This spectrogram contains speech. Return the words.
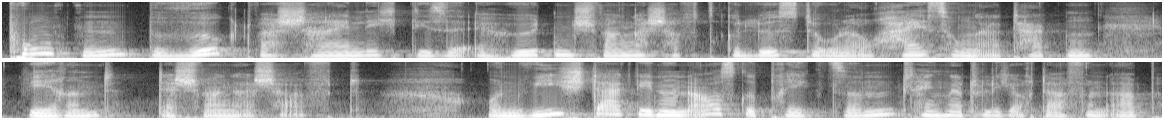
Punkten bewirkt wahrscheinlich diese erhöhten Schwangerschaftsgelüste oder auch Heißhungerattacken während der Schwangerschaft. Und wie stark die nun ausgeprägt sind, hängt natürlich auch davon ab,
